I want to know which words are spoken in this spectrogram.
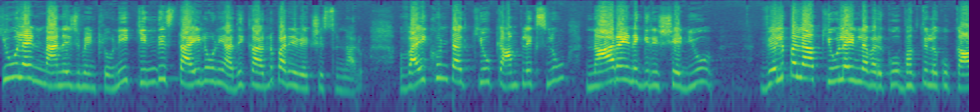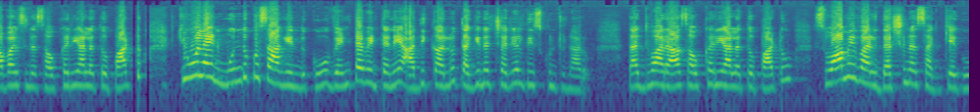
క్యూ లైన్ మేనేజ్మెంట్లోని కింది స్థాయిలోని అధికారులు పర్యవేక్షిస్తున్నారు. వైకుంఠ క్యూ కాంప్లెక్స్లు నారాయణగిరి షెడ్యూల్ వెలుపల క్యూ లైన్ల వరకు భక్తులకు కావాల్సిన సౌకర్యాలతో పాటు క్యూ లైన్ ముందుకు సాగేందుకు వెంట వెంటనే అధికారులు తగిన చర్యలు తీసుకుంటున్నారు. తద్వారా సౌకర్యాలతో పాటు స్వామివారి దర్శన సంఖ్యకు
